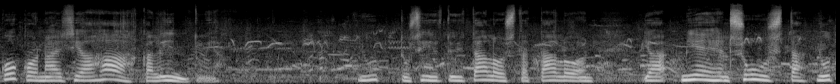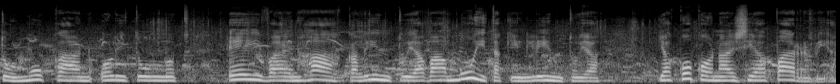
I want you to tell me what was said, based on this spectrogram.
kokonaisia haahkalintuja. Juttu siirtyi talosta taloon ja miehen suusta jutun mukaan oli tullut ei vain haahkalintuja, vaan muitakin lintuja ja kokonaisia parvia.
